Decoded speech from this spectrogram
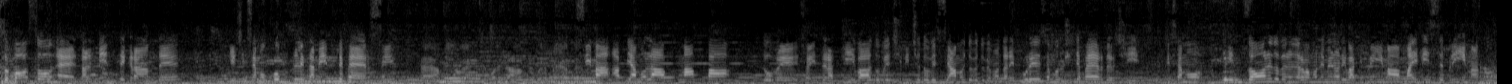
Questo posto è talmente grande che ci siamo completamente persi Eh, a me non è che ci vuole tanto per perdere. sì, ma abbiamo la mappa dove, cioè, interattiva dove ci dice dove siamo e dove dobbiamo andare. Eppure siamo riusciti a perderci. E siamo in zone dove non eravamo nemmeno arrivati prima, mai viste prima.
